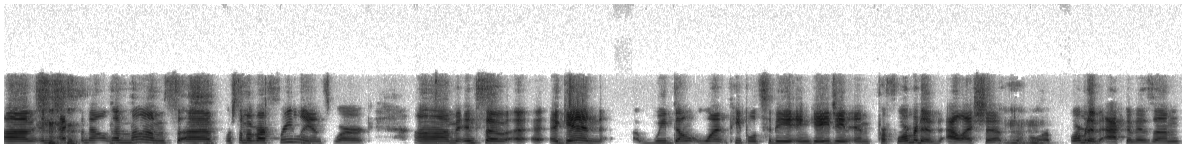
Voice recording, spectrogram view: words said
um, in X amount of months uh, for some of our freelance work. Um, and so, uh, again, we don't want people to be engaging in performative allyship mm-hmm. or performative activism.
